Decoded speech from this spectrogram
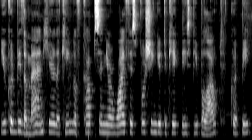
You could be the man here, the king of cups, and your wife is pushing you to kick these people out. Could be.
